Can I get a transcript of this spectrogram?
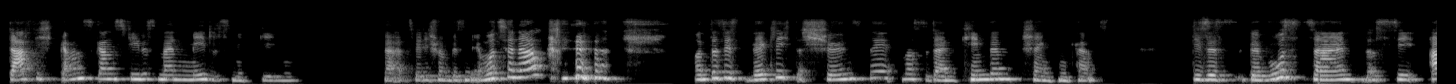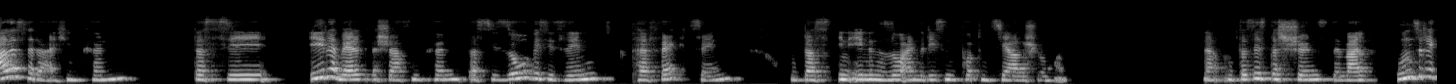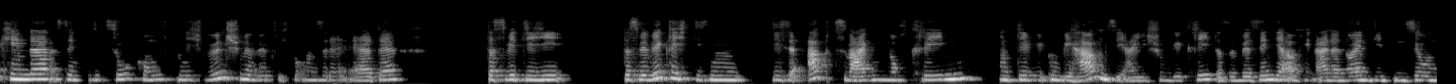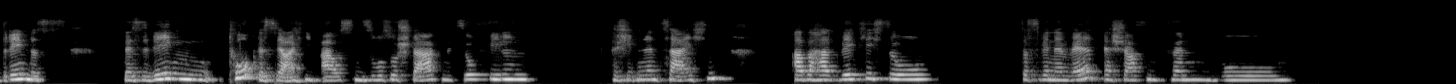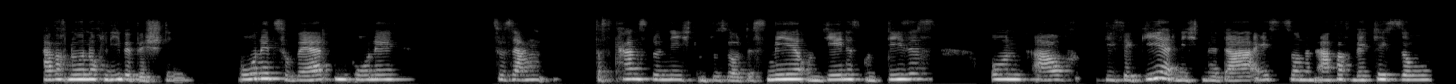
darf ich ganz, ganz vieles meinen Mädels mitgeben. Ja, jetzt werde ich schon ein bisschen emotional. Und das ist wirklich das Schönste, was du deinen Kindern schenken kannst. Dieses Bewusstsein, dass sie alles erreichen können, dass sie ihre Welt erschaffen können, dass sie so, wie sie sind, perfekt sind und dass in ihnen so ein Riesenpotenzial schlummert. Ja, und das ist das Schönste, weil unsere Kinder sind die Zukunft und ich wünsche mir wirklich für unsere Erde, dass wir die, dass wir wirklich diesen, diese Abzweigung noch kriegen und die, und wir haben sie eigentlich schon gekriegt. Also wir sind ja auch in einer neuen Dimension drin. Das, deswegen tobt es ja im Außen so, so stark mit so vielen verschiedenen Zeichen. Aber halt wirklich so, dass wir eine Welt erschaffen können, wo einfach nur noch Liebe besteht. Ohne zu werten, ohne zu sagen, das kannst du nicht und du solltest mehr und jenes und dieses und auch diese Gier nicht mehr da ist, sondern einfach wirklich so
